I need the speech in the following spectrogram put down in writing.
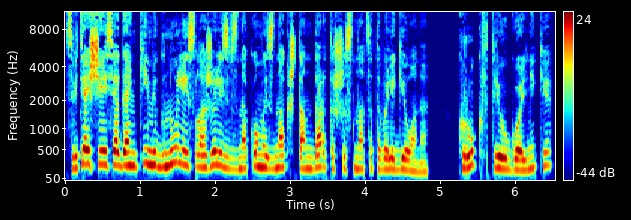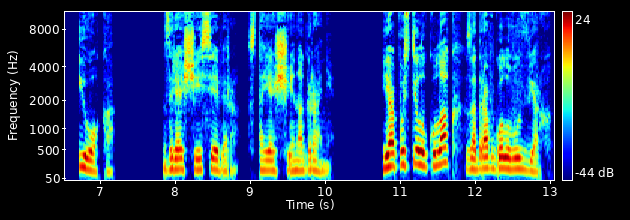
Светящиеся огоньки мигнули и сложились в знакомый знак штандарта 16-го легиона — круг в треугольнике и око. Зрящие севера, стоящие на грани. Я опустила кулак, задрав голову вверх.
